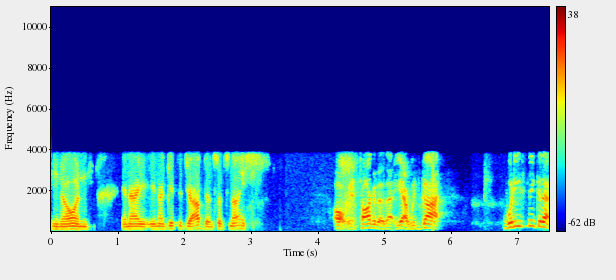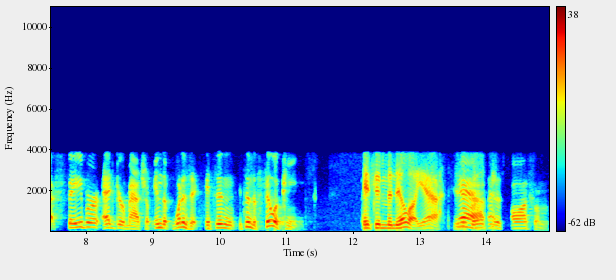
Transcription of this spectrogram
you know, and and I and I get the job done, so it's nice. Oh, and talking to that, yeah, we've got. What do you think of that Faber Edgar matchup in the what is it? It's in it's in the Philippines. It's in Manila, yeah. in yeah, that is awesome.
